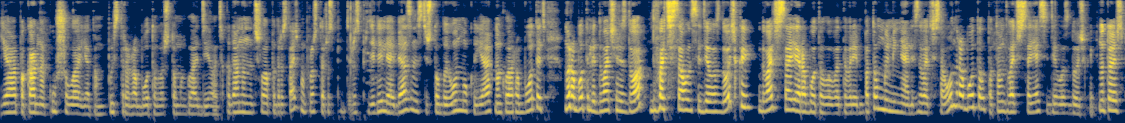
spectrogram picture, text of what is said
я пока она кушала, я там быстро работала, что могла делать. Когда она начала подрастать, мы просто распределили обязанности, чтобы и он мог, и я могла работать. Мы работали два через два. Два часа он сидел с дочкой, два часа я работала в это время. Потом мы менялись. Два часа он работал, потом два часа я сидела с дочкой. Ну, то есть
